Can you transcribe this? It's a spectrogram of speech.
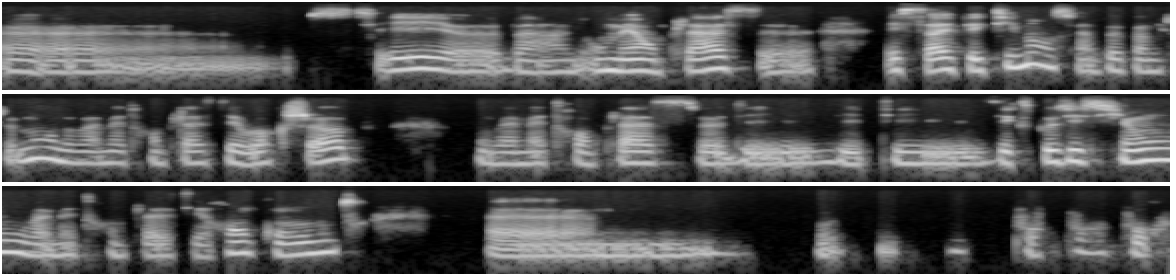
euh, c'est, euh, ben, on met en place, euh, et ça effectivement, c'est un peu comme tout le monde, on va mettre en place des workshops, on va mettre en place des, des, des expositions, on va mettre en place des rencontres euh, pour, pour, pour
